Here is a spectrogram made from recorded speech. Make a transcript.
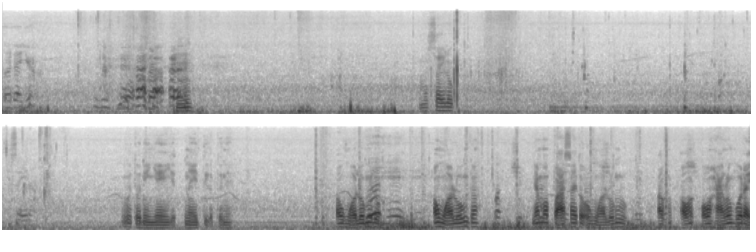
เออได้อยู่หืมมาใส่ลูกใส่ละโอ้ตัวนี้ใหญ่ในเตือบตัวนี้ เอาหัวลงไหมลูกเอาหัวลงตัวย้ำเอาปลาใส่ตัวเอาหัวลงลูกเอาเอาเอาหางลงบ่ได้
